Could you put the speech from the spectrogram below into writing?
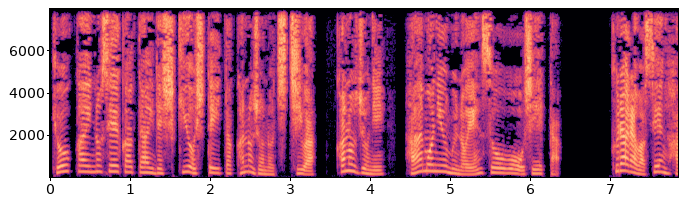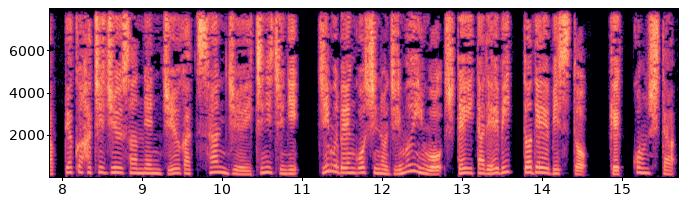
教会の聖歌隊で指揮をしていた彼女の父は、彼女にハーモニウムの演奏を教えた。クララは1883年10月31日にジム弁護士の事務員をしていたデイビッド・デイビスと結婚した。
